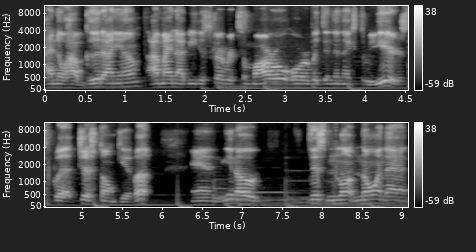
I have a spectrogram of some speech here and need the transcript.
I know how good I am. I might not be discovered tomorrow or within the next three years, but just don't give up. And you know, just knowing that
